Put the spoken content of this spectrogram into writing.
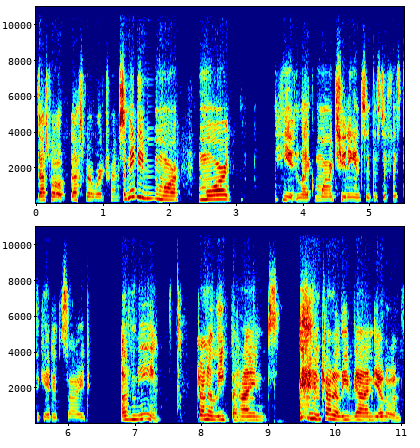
that's what that's where we're trying. So maybe more more he like more tuning into the sophisticated side of me trying to leave behind trying to leave behind the other ones.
